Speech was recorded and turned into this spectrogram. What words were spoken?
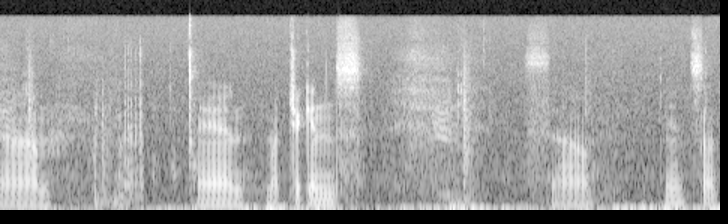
Um, and my chickens. So, yeah, it's not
